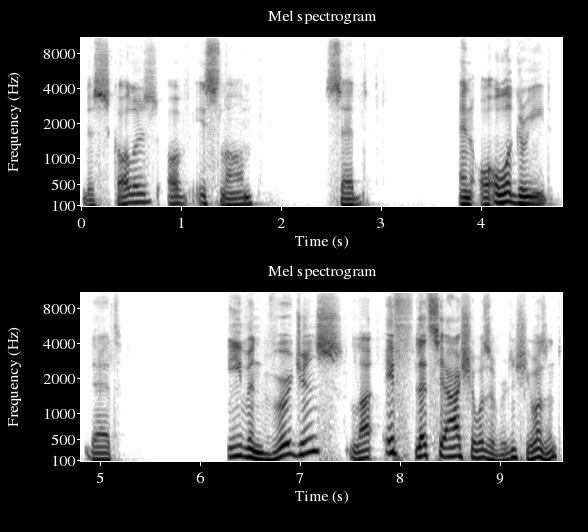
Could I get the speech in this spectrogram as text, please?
the scholars of Islam said and all agreed that even virgins, if let's say Aisha was a virgin, she wasn't,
